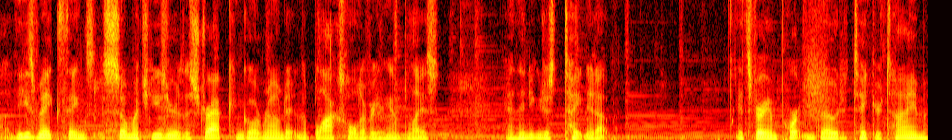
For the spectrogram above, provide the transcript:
Uh, these make things so much easier. The strap can go around it and the blocks hold everything in place. And then you can just tighten it up. It's very important though to take your time,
